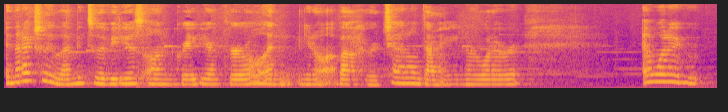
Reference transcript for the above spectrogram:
and that actually led me to the videos on Graveyard Girl and you know about her channel dying or whatever. And when I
